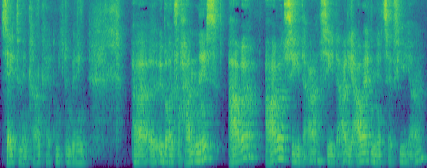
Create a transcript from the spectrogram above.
seltenen Krankheiten nicht unbedingt äh, überall vorhanden ist. Aber, aber siehe da, siehe da, die arbeiten jetzt seit vier Jahren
